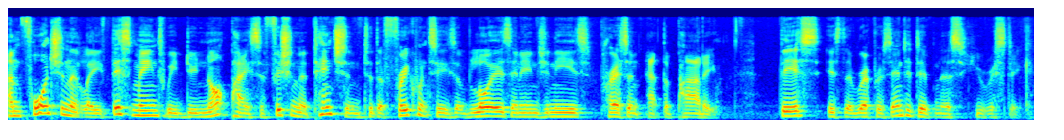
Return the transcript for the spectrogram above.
Unfortunately, this means we do not pay sufficient attention to the frequencies of lawyers and engineers present at the party. This is the representativeness heuristic.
